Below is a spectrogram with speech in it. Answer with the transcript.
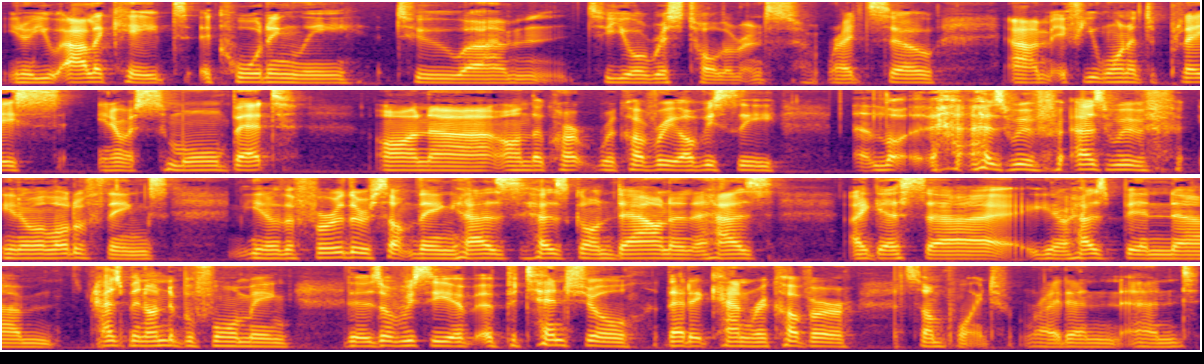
you know you allocate accordingly to um, to your risk tolerance, right? So um, if you wanted to place you know a small bet on uh, on the recovery, obviously as with as with you know a lot of things, you know, the further something has has gone down and it has. I guess uh, you know has been um, has been underperforming. There's obviously a, a, potential that it can recover at some point, right? And and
